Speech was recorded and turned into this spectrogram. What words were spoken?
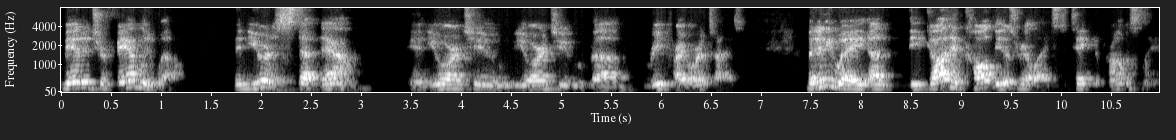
manage your family well, then you are to step down and you are to you are to uh, reprioritize. But anyway, uh, the, God had called the Israelites to take the promised land.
